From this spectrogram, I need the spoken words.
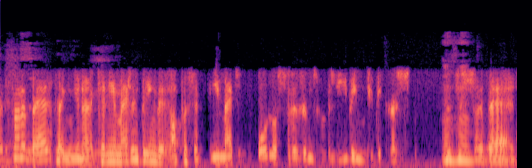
it's not a bad thing, you know. Can you imagine being the opposite? Can you imagine all your citizens were leaving you because it's just so bad?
